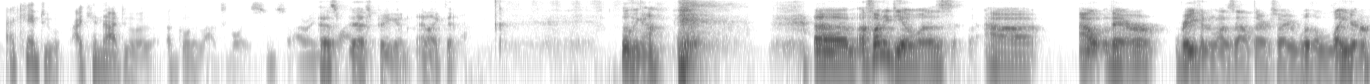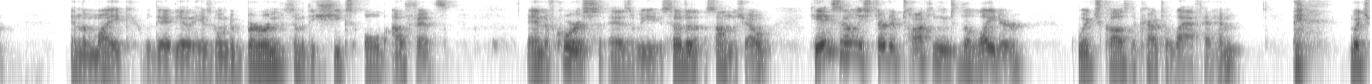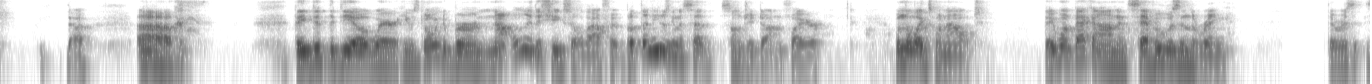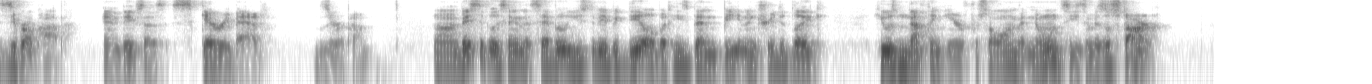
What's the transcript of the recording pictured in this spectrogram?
I can't do I cannot do a, a Goldilocks voice, so I don't even That's that's pretty good. I liked it. Moving on. um, a funny deal was uh, out there. Raven was out there, sorry, with a lighter and the mic, with the idea that he was going to burn some of the Sheik's old outfits. And of course, as we saw saw on the show, he accidentally started talking into the lighter, which caused the crowd to laugh at him. which, duh. Uh, they did the deal where he was going to burn not only the Sheik's old outfit, but then he was going to set Sanjay Dutt on fire. When the lights went out, they went back on, and Sabu was in the ring. There was zero pop, and Dave says scary bad, zero pop. Uh, basically saying that Sabu used to be a big deal, but he's been beaten and treated like he was nothing here for so long that no one sees him as a star.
